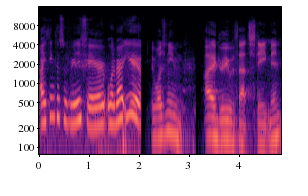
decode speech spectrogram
I think this was really fair. What about you? It wasn't even. I agree with that statement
